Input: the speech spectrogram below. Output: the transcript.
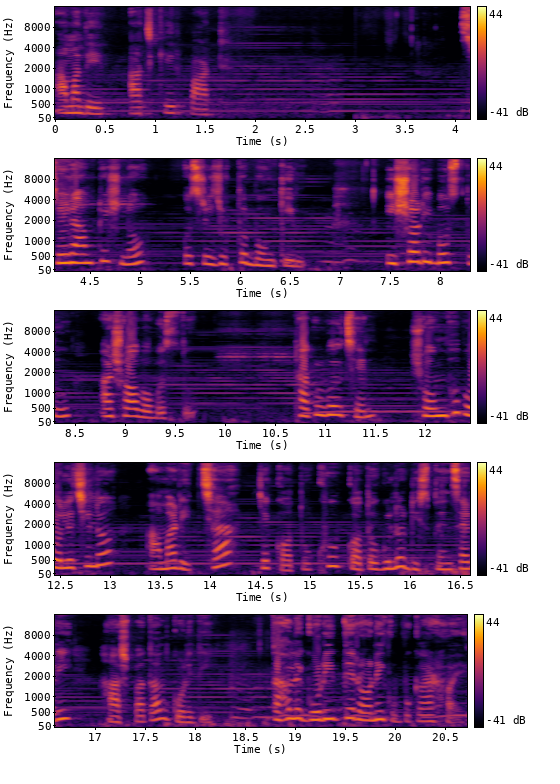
আমাদের আজকের পাঠ। শ্রীরামকৃষ্ণ ও শ্রীযুক্ত বঙ্কিম, ঈশ্বরই বস্তু আর সব অবস্তু। ঠাকুর বলছেন, শম্ভু বলেছিল, আমার ইচ্ছা যে কত খুব কতগুলো ডিসপেন্সারি হাসপাতাল করে দিই। তাহলে গরিবদের অনেক উপকার হয়।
